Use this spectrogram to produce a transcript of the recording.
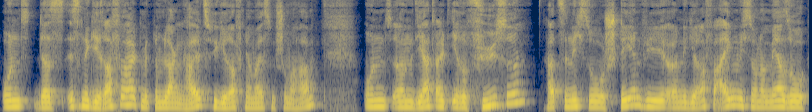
Und das ist eine Giraffe halt mit einem langen Hals, wie Giraffen ja meistens schon mal haben. Und ähm, die hat halt ihre Füße, hat sie nicht so stehend wie äh, eine Giraffe eigentlich, sondern mehr so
